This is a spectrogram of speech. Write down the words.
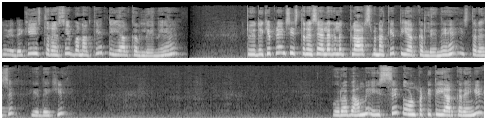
तो ये देखिए, इस तरह से बना के तैयार कर लेने हैं। तो ये देखिए फ्रेंड्स, इस तरह से अलग अलग फ्लावर्स बना के तैयार कर लेने हैं। इस तरह से, ये देखिए। और अब हम इससे तोड़ पट्टी तैयार करेंगे।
